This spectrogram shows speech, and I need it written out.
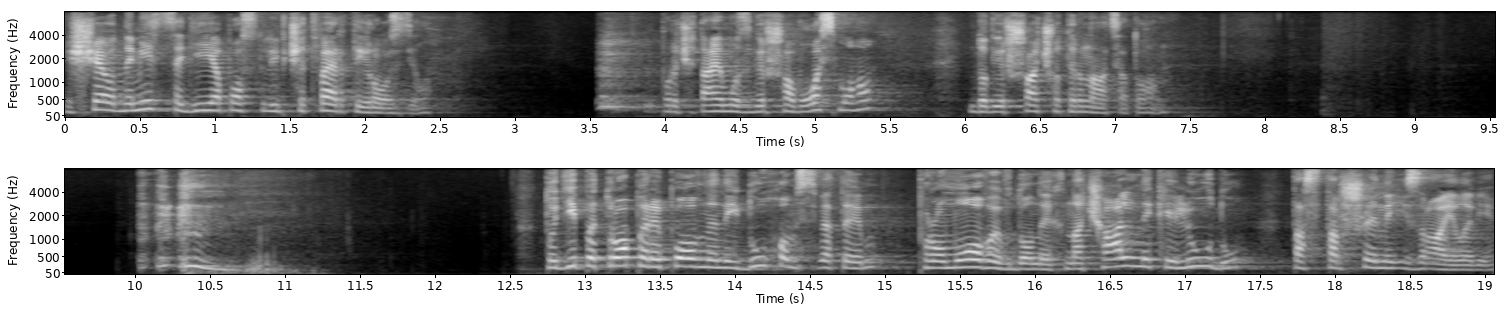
І ще одне місце дії апостолів, четвертий розділ. Прочитаємо з вірша 8 до вірша 14. Тоді Петро, переповнений Духом Святим, промовив до них начальники люду та старшини Ізраїлеві.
